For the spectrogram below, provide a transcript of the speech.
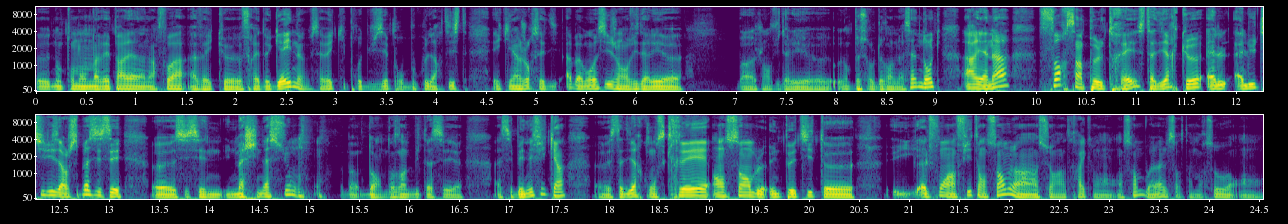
dont on en avait parlé la dernière fois avec Fred Again, vous savez, qui produisait pour beaucoup d'artistes et qui un jour s'est dit ah bah moi aussi j'ai envie d'aller bah, j'ai envie d'aller euh, un peu sur le devant de la scène. Donc Ariana force un peu le trait, c'est-à-dire que elle, elle utilise. Alors je sais pas si c'est euh, si c'est une, une machination dans, dans, dans un but assez assez bénéfique. Hein. Euh, c'est-à-dire qu'on se crée ensemble une petite. euh, elles font un feat ensemble hein, sur un track en- ensemble. Voilà, elles sortent un morceau en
